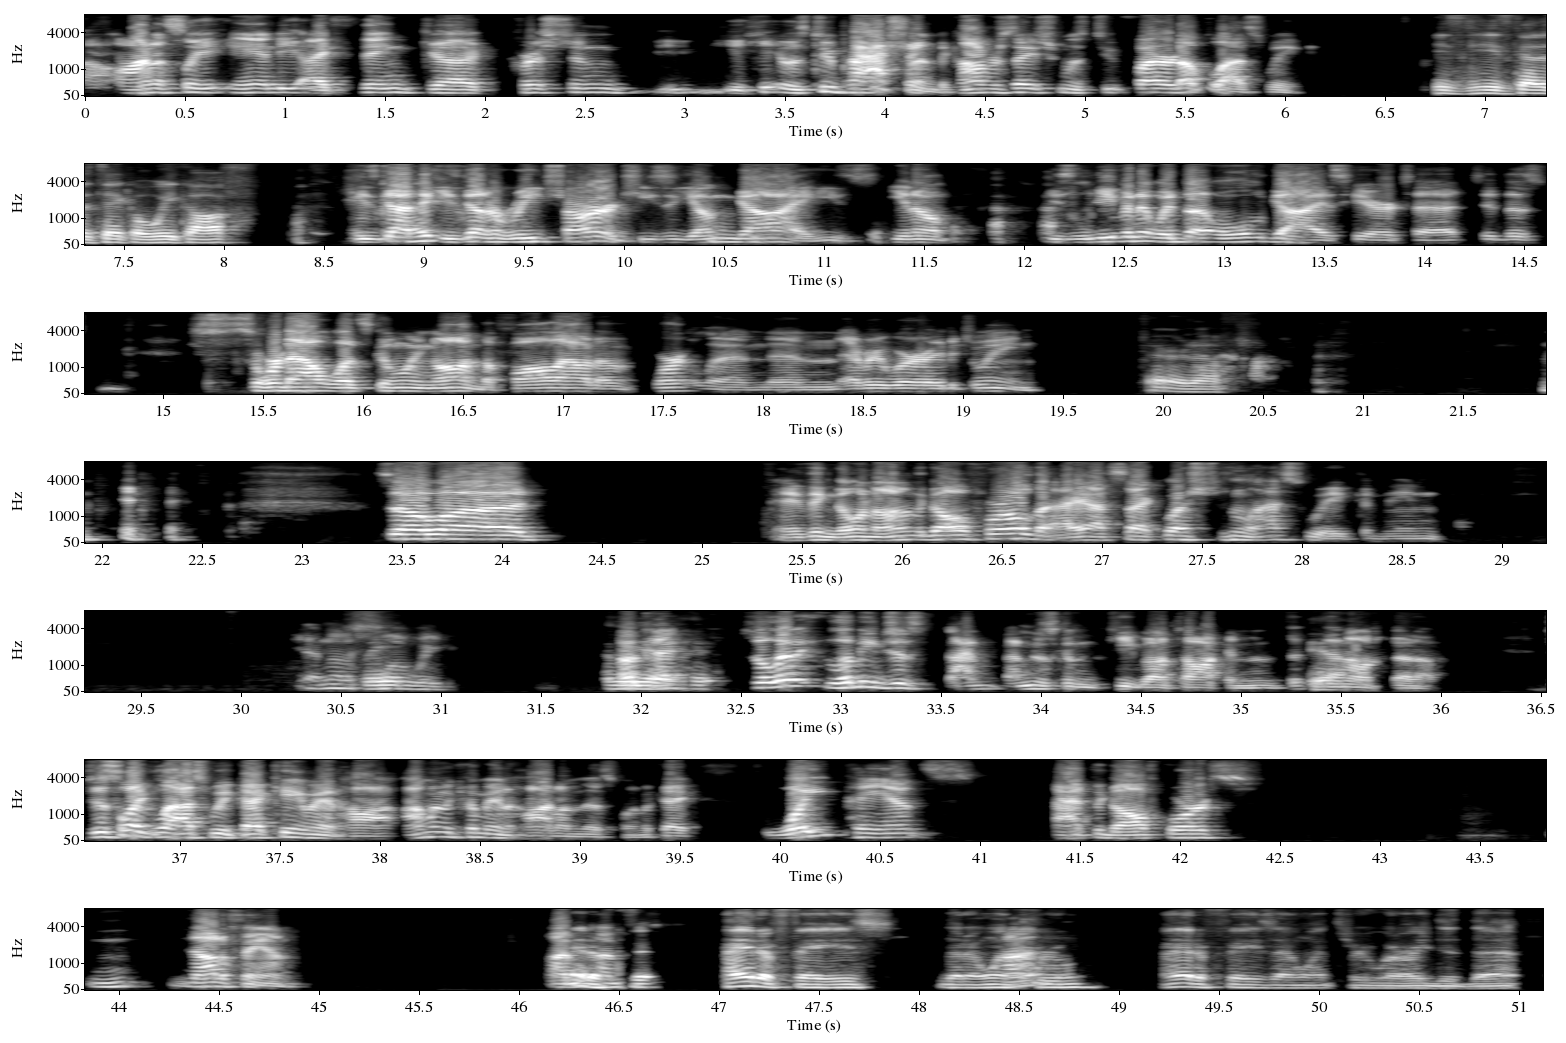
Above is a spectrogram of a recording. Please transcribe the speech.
uh, honestly, Andy, I think uh, Christian, it was too passionate. The conversation was too fired up last week. He's he's got to take a week off. He's got he's got to recharge. He's a young guy. He's you know he's leaving it with the old guys here to to just sort out what's going on, the fallout of Portland and everywhere in between. Fair enough. So, uh, anything going on in the golf world? I asked that question last week. I mean, Yeah, another slow week. I mean, okay. uh, So let me let me just I'm, I'm just going to keep on talking, and th- then I'll shut up. Just like last week, I came in hot. I'm going to come in hot on this one. Okay, white pants at the golf course. N- not a fan. I I'm, had, a I'm fa- I had a phase that I went Huh? through. I had a phase I went through where I did that.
